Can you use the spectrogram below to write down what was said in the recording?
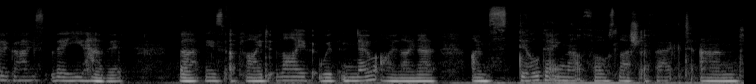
So guys, there you have it. That is applied live with no eyeliner. I'm still getting that false lash effect and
